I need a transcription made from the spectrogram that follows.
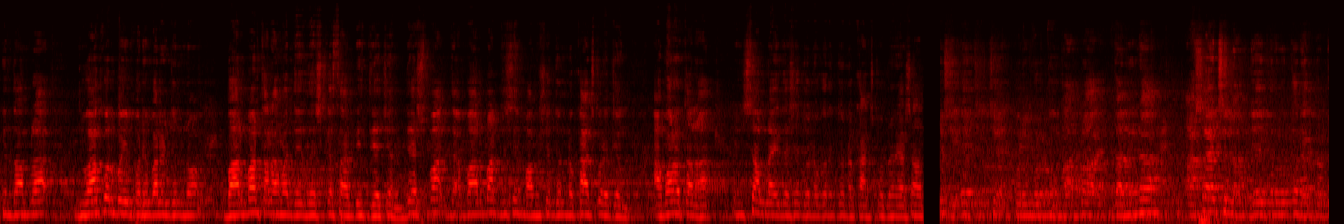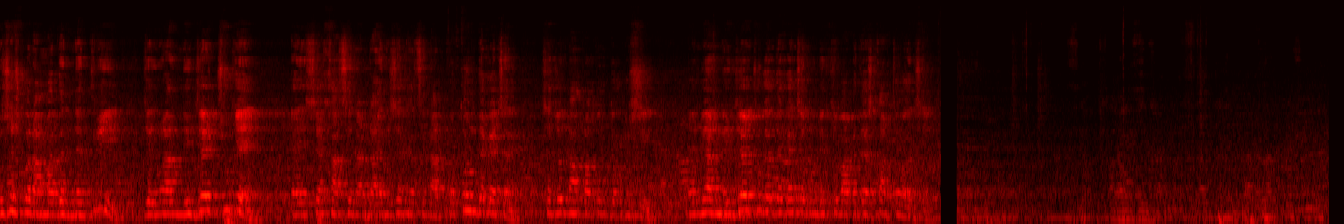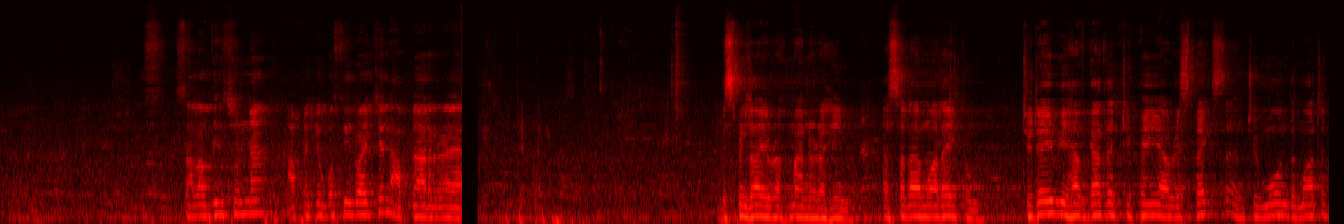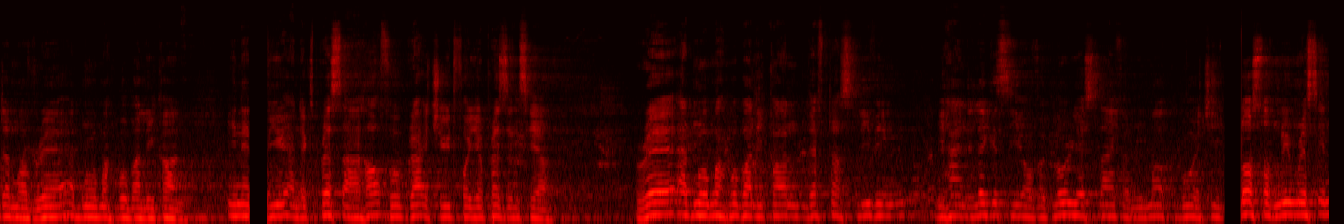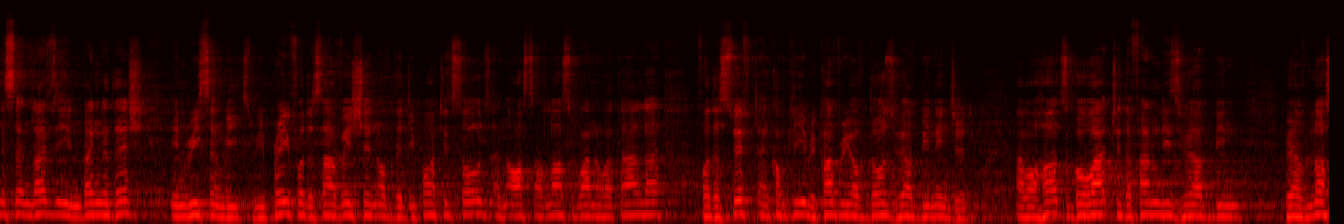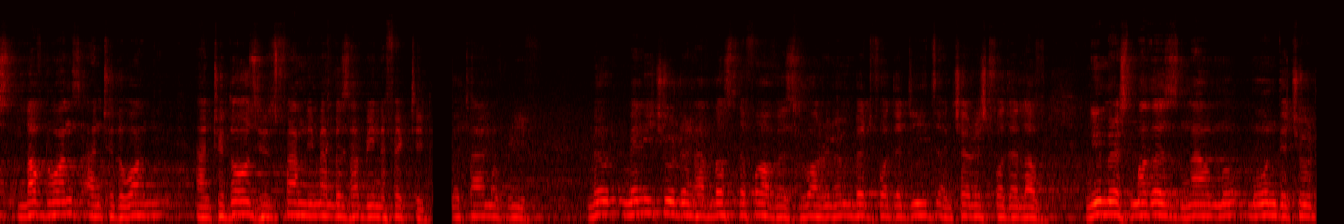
কিন্তু আমরা দোয়া করব এই পরিবারের জন্য। বারবার তারা আমাদের দেশকে সার্ভিস দিয়েছেন। দেশ বারবার দেশের মানুষের জন্য কাজ করেছেন। আবারও তারা ইনশাল্লাহ এই দেশের জনগণের জন্য কাজ করবেন। আশা পরিবর্তন। আমরা জানি না, আশায় ছিলাম যে এই পরিবর্তন বিশেষ করে আমাদের নেত্রী, যে ওনার নিজের চুকে এই শেখ হাসিনা, ডাইনি শেখ হাসিনা প্রথম দেখেছেন, সেজন্য আমরা অত্যন্ত খুশি। উনি আর নিজের চুকে দেখেছেন উনি কীভাবে দেশ কাটতে সালাউদ্দিন সুন্না আপনাকে উপস্থিত রয়েছেন আপনার আহ, Bismillahir Rahmanir Rahim. Assalamu alaikum. Today we have gathered to pay our respects and to mourn the martyrdom of Rear Admiral Mahbub Ali Khan in view and express our heartfelt gratitude for your presence here. Rear Admiral Mahbub Ali Khan left us leaving behind a legacy of a glorious life and remarkable achievement. Loss of numerous innocent lives in Bangladesh in recent weeks. We pray for the salvation of the departed souls and ask Allah subhanahu wa ta'ala for the swift and complete recovery of those who have been injured. Our hearts go out to the families who have been who have lost loved ones and to the one and to those whose family members have been affected. The time of grief. Many children have lost their fathers who are remembered for their deeds and cherished for their love. Numerous mothers now mourn their children.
